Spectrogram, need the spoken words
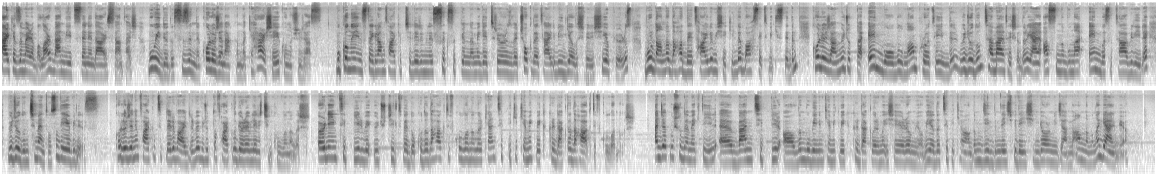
Herkese merhabalar. Ben diyetisyen Eda Arslantaş. Bu videoda sizinle kolajen hakkındaki her şeyi konuşacağız. Bu konuyu Instagram takipçilerimle sık sık gündeme getiriyoruz ve çok detaylı bilgi alışverişi yapıyoruz. Buradan da daha detaylı bir şekilde bahsetmek istedim. Kolajen vücutta en bol bulunan proteindir. Vücudun temel taşıdır. Yani aslında buna en basit tabiriyle vücudun çimentosu diyebiliriz. Kolajenin farklı tipleri vardır ve vücutta farklı görevler için kullanılır. Örneğin tip 1 ve 3 cilt ve dokuda daha aktif kullanılırken tip 2 kemik ve kıkırdakta daha aktif kullanılır. Ancak bu şu demek değil, e, ben tip 1 aldım, bu benim kemik ve kıkırdaklarıma işe yaramıyor mu? Ya da tip 2 aldım, cildimde hiçbir değişim görmeyeceğim mi anlamına gelmiyor.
